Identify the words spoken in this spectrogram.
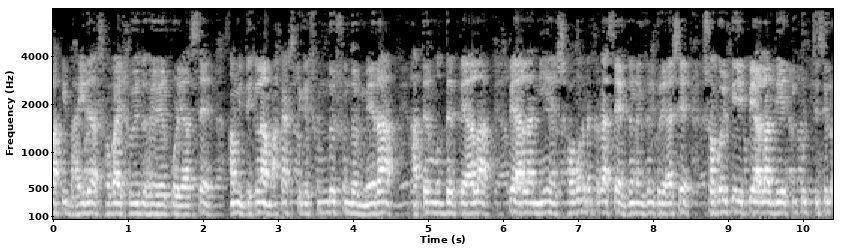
বাকি ভাইরা সবাই শহীদ হয়ে পড়ে আছে, আমি দেখলাম আকাশ থেকে সুন্দর সুন্দর মেয়েরা হাতের মধ্যে পেয়ালা পেয়ালা নিয়ে সকলের কাছে একজন একজন করে আসে, সকলকে এই পেয়ালা দিয়ে কি করতেছিল?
